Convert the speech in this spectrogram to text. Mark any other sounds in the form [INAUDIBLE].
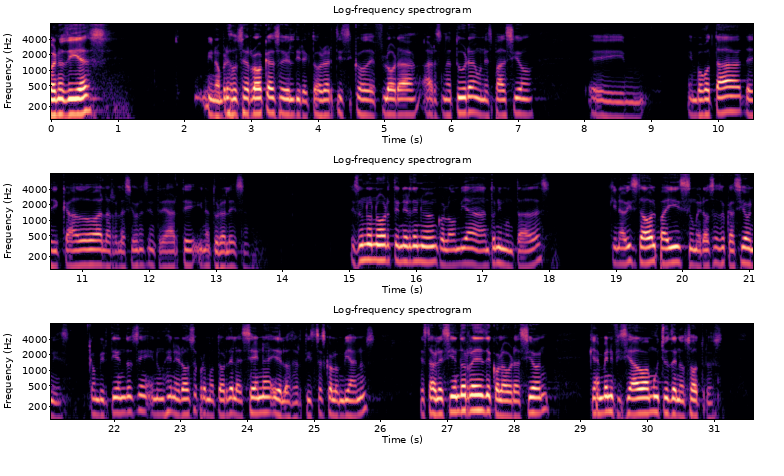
Buenos días. Mi nombre es José Roca, soy el director artístico de Flora Ars Natura, un espacio eh, en Bogotá dedicado a las relaciones entre arte y naturaleza. Es un honor tener de nuevo en Colombia a Anthony Montadas, quien ha visitado el país en numerosas ocasiones, convirtiéndose en un generoso promotor de la escena y de los artistas colombianos, estableciendo redes de colaboración que han beneficiado a muchos de nosotros.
